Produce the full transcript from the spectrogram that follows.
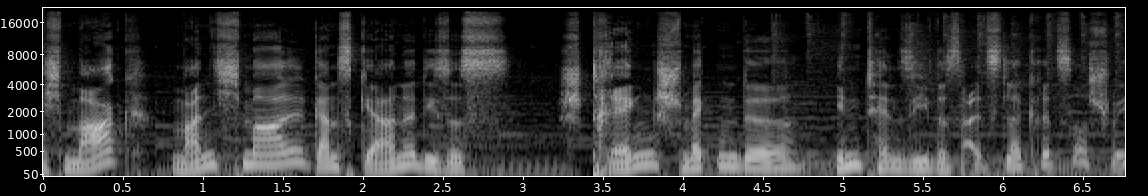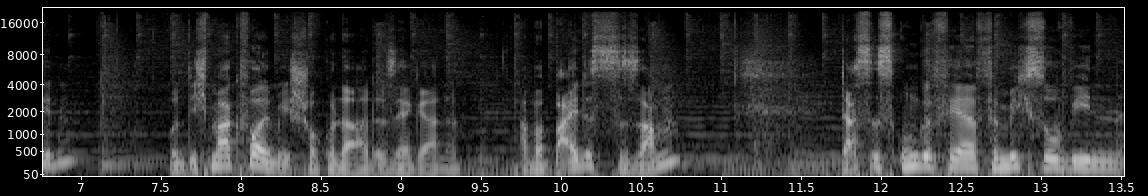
Ich mag manchmal ganz gerne dieses streng schmeckende, intensive Salzlakritz aus Schweden. Und ich mag Vollmilchschokolade sehr gerne. Aber beides zusammen, das ist ungefähr für mich so wie ein,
